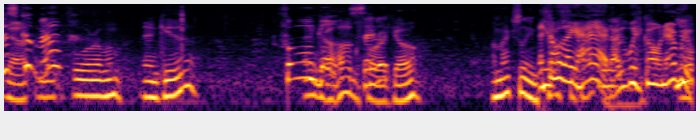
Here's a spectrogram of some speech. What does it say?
Just good, man. Four of them. Thank you. I Full didn't get a hug bolts. Say for look, it. I'm actually. That's all I had. I was going You everywhere.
